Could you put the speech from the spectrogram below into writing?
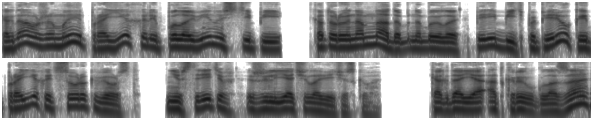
когда уже мы проехали половину степи, которую нам надобно было перебить поперек и проехать сорок верст не встретив жилья человеческого. Когда я открыл глаза,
